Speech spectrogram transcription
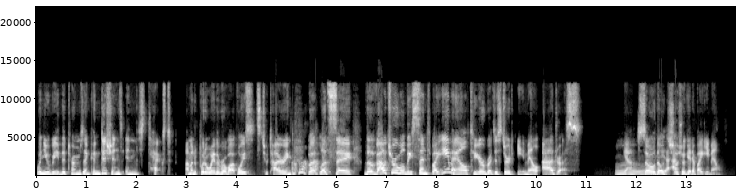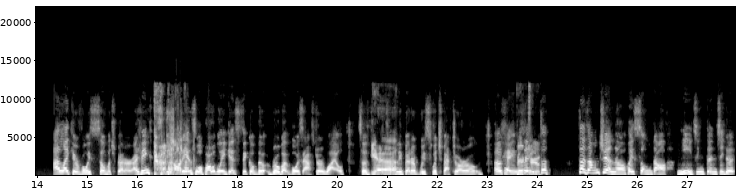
when you read the terms and conditions in this text. I'm going to put away the robot voice. It's too tiring. but let's say the voucher will be sent by email to your registered email address. Mm, yeah. So, okay. so she'll get it by email. I like your voice so much better. I think the audience will probably get sick of the robot voice after a while. So yeah. it's probably better if we switch back to our own. Okay, Very 所以 true. 这这张券呢会送到你已经登记的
